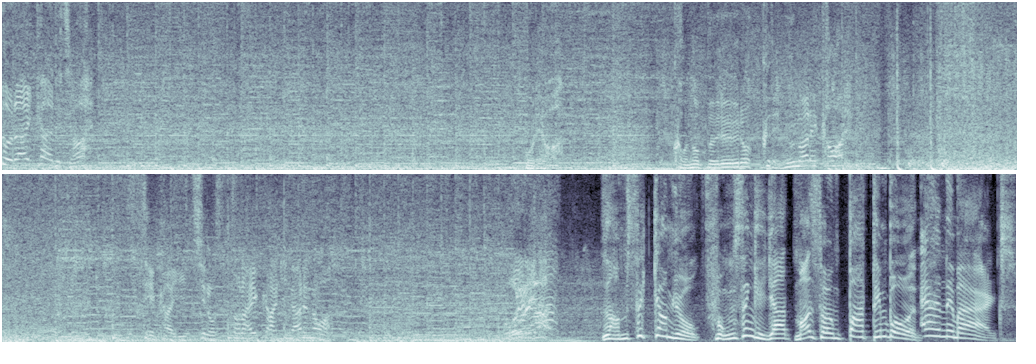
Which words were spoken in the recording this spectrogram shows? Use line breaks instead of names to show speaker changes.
トライカーでしょ俺はこのブルーロックで生まれ変わる。世界一のストライカーになるのは俺だ。
藍色監獄逢星期日晚上八點半，Animax。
